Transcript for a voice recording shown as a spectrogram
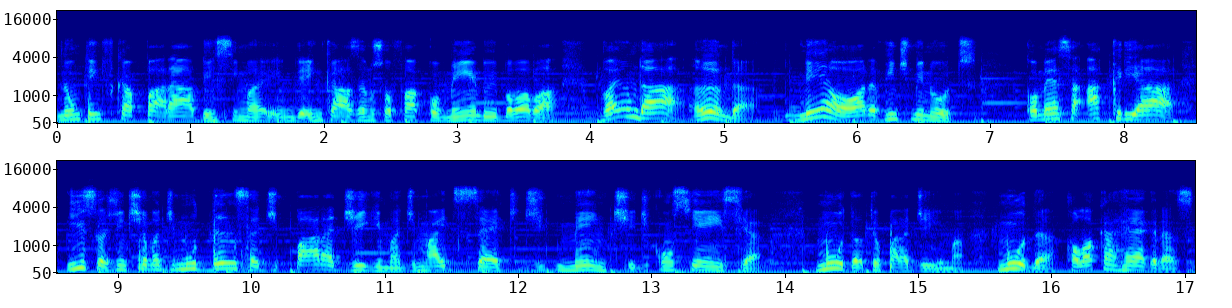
não tem que ficar parado em cima em, em casa no sofá comendo e blá. Vai andar, anda, meia hora, 20 minutos começa a criar. Isso a gente chama de mudança de paradigma, de mindset, de mente, de consciência. Muda o teu paradigma, muda, coloca regras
